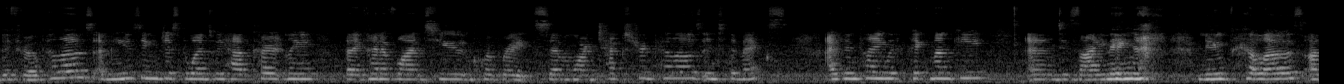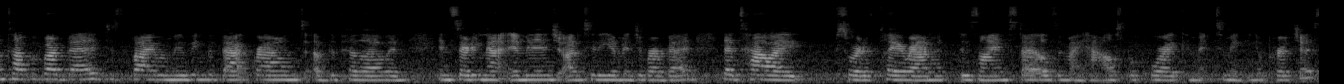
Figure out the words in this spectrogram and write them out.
the throw pillows. I'm using just the ones we have currently, but I kind of want to incorporate some more textured pillows into the mix. I've been playing with PicMonkey and designing new pillows on top of our bed just by removing the background of the pillow and inserting that image onto the image of our bed. That's how I sort of play around with design styles in my house before I commit to making a purchase.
